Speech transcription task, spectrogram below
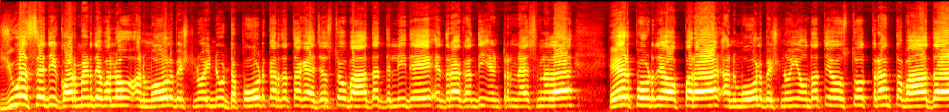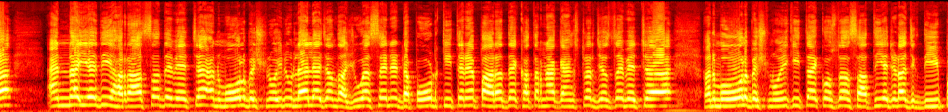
ਯੂਐਸਏ ਦੀ ਗਵਰਨਮੈਂਟ ਦੇ ਵੱਲੋਂ ਅਨਮੋਲ ਬਿਸ਼ਨੋਈ ਨੂੰ ਡਿਪੋਰਟ ਕਰ ਦਿੱਤਾ ਗਿਆ, ਜਿਸ ਤੋਂ ਬਾਅਦ ਦਿੱਲੀ ਦੇ ਇੰਦਰਾ ਗਾਂਧੀ ਇੰਟਰਨੈਸ਼ਨਲ 에ਅਰਪੋਰਟ ਦੇ ਉੱਪਰ ਅਨਮੋਲ ਬਿਸ਼ਨੋਈ ਆਉਂਦਾ ਤੇ ਉਸ ਤੋਂ ਤੁਰੰਤ ਬਾਅਦ ਐਨਆਈਏ ਦੀ ਹਿਰਾਸਤ ਦੇ ਵਿੱਚ ਅਨਮੋਲ ਬਿਸ਼ਨੋਈ ਨੂੰ ਲੈ ਲਿਆ ਜਾਂਦਾ। ਯੂਐਸਏ ਨੇ ਡਿਪੋਰਟ ਕੀਤੇ ਨੇ ਭਾਰਤ ਦੇ ਖਤਰਨਾਕ ਗੈਂਗਸਟਰ, ਜਿਸ ਦੇ ਵਿੱਚ ਅਨਮੋਲ ਬਿਸ਼ਨੋਈ ਕੀਤਾ। ਇੱਕ ਉਸ ਦਾ ਸਾਥੀ ਹੈ ਜਿਹੜਾ ਜਗਦੀਪ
